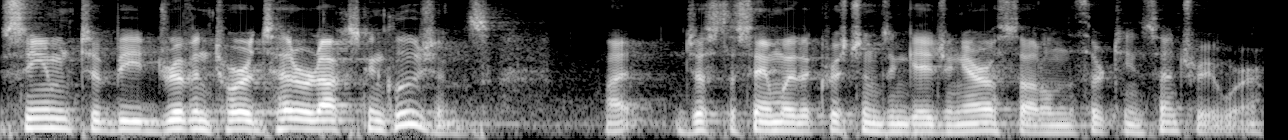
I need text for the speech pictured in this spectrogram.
seem to be driven towards heterodox conclusions, right? just the same way that Christians engaging Aristotle in the 13th century were.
